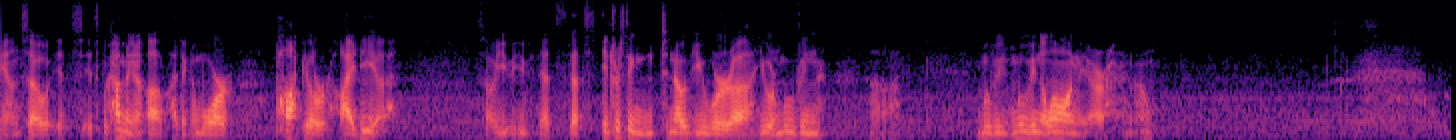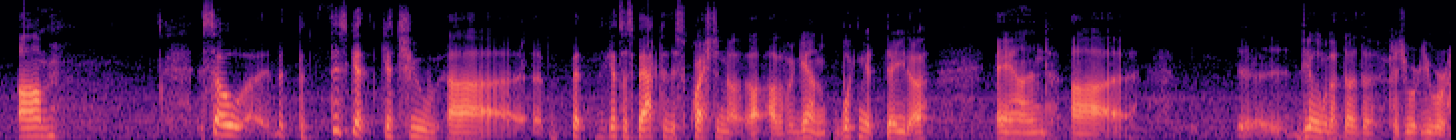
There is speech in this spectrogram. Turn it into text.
And so it's it's becoming, a, a, I think, a more popular idea. So you, you, that's that's interesting to know that you were uh, you were moving uh, moving moving along there. You know. Um, so, uh, but, but this get, gets you, uh, gets us back to this question of, of again, looking at data and uh, uh, dealing with the, the, because you were, you were,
